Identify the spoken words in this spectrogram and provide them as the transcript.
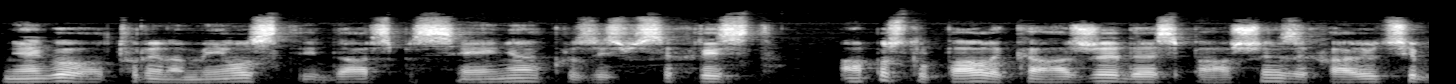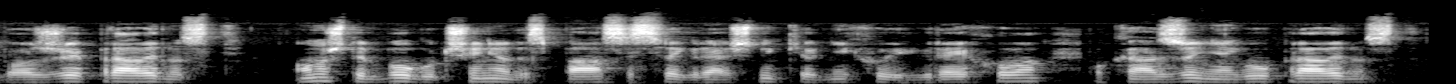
njegova otvorena milost i dar spasenja kroz Isusa Hrista. Apostol Pavle kaže da je spašen zahvaljujući Božoj pravednosti. Ono što je Bog učinio da spase sve grešnike od njihovih grehova pokazuje njegovu pravednost.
